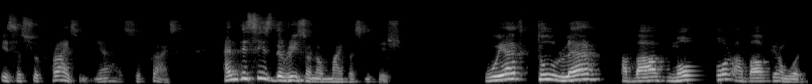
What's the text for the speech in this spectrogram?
it's a surprising, yeah, a surprise. And this is the reason of my presentation. We have to learn about more about groundwater.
